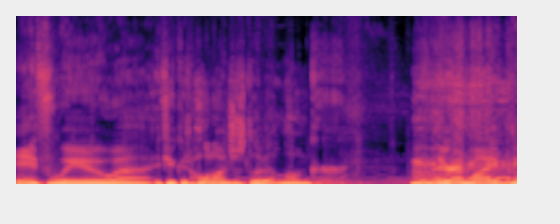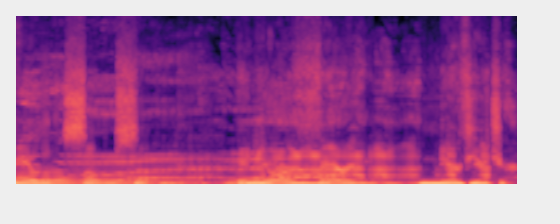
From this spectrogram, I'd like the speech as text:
if we uh, if you could hold on just a little bit longer, there might be a little something something in your very near future.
